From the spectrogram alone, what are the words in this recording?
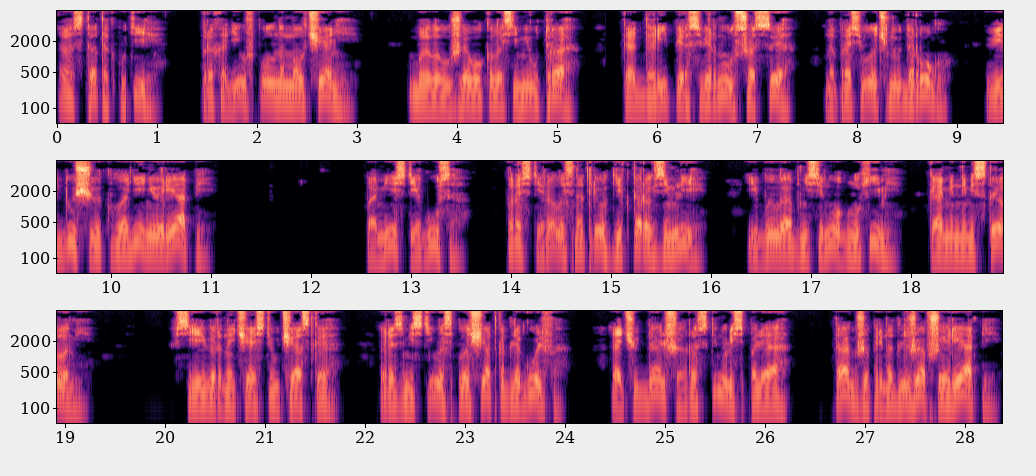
Остаток пути проходил в полном молчании. Было уже около семи утра, когда Риппер свернул с шоссе на проселочную дорогу, ведущую к владению Риапи. Поместье Гуса простиралось на трех гектарах земли и было обнесено глухими каменными стелами. В северной части участка разместилась площадка для гольфа, а чуть дальше раскинулись поля, также принадлежавшие Ряпи.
